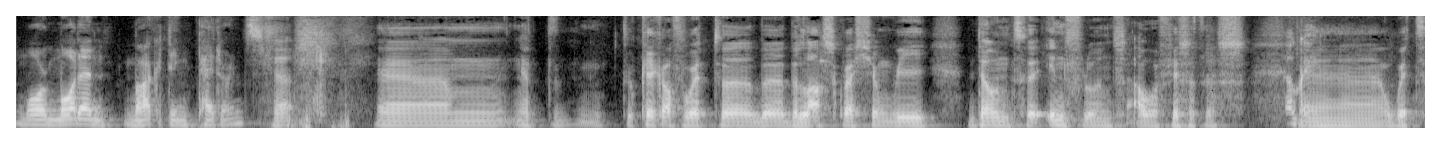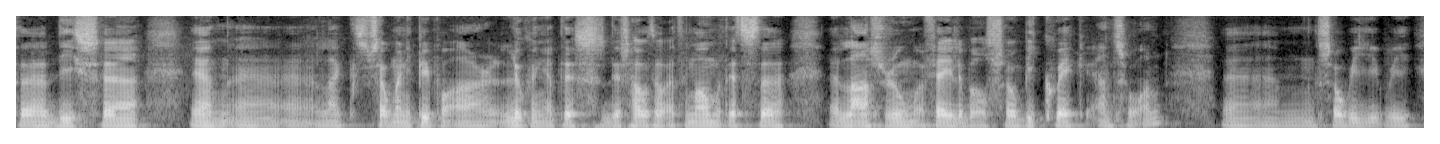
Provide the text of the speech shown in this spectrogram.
more modern marketing patterns. Yeah um, to, to, kick off with the, the last question, we don't influence our visitors okay. Uh, with uh, these, uh, yeah, like so many people are looking at this this hotel at the moment. It's the last room available, so be quick and so on. Um, so we we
